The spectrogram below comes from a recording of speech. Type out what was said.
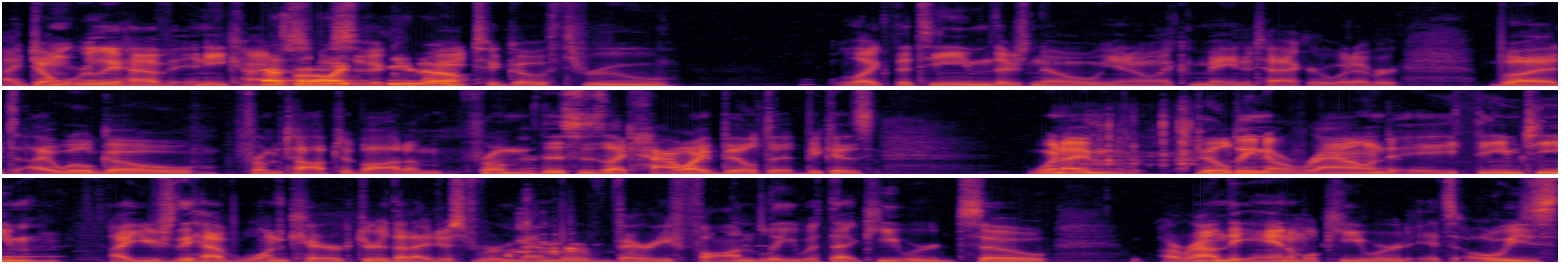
I don't really have any kind That's of I like to specific way to go through like the team. There's no, you know, like main attack or whatever. But I will go from top to bottom. From this is like how I built it because when I'm building around a theme team, I usually have one character that I just remember very fondly with that keyword. So around the animal keyword, it's always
